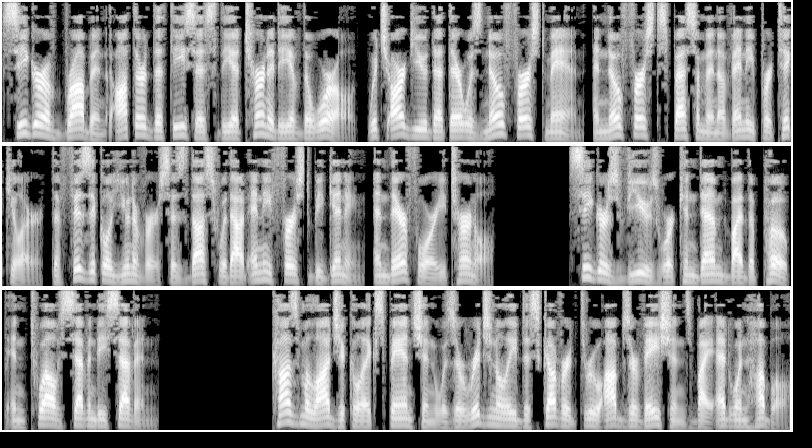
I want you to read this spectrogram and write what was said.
Siger of Brabant authored the thesis The Eternity of the World, which argued that there was no first man, and no first specimen of any particular, the physical universe is thus without any first beginning, and therefore eternal. Siger's views were condemned by the Pope in 1277. Cosmological expansion was originally discovered through observations by Edwin Hubble.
